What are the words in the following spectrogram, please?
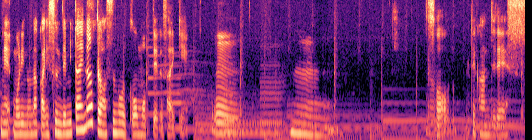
ね、森の中に住んでみたいなとはすごく思ってる最近。うん。うん。そうって感じです。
